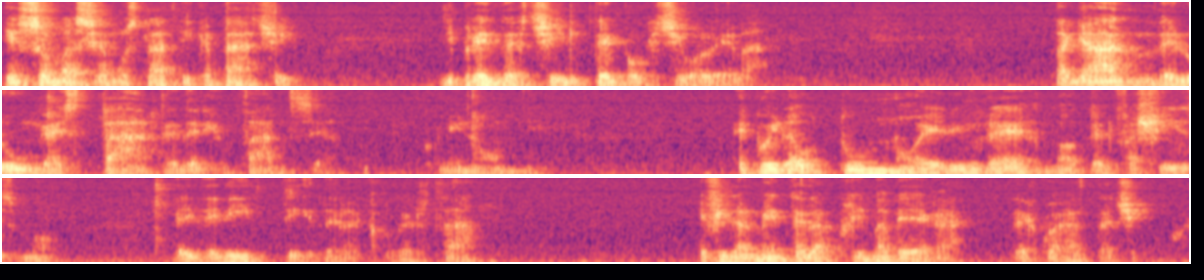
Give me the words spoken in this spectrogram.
Insomma siamo stati capaci di prenderci il tempo che ci voleva. La grande lunga estate dell'infanzia con i nonni. E poi l'autunno e l'inverno del fascismo, dei delitti, della crudeltà. E finalmente la primavera del 45,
